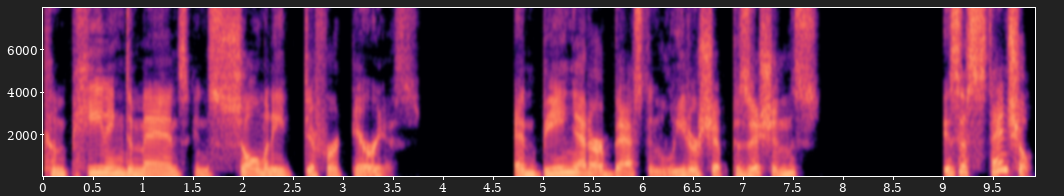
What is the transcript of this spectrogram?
competing demands in so many different areas. And being at our best in leadership positions is essential,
